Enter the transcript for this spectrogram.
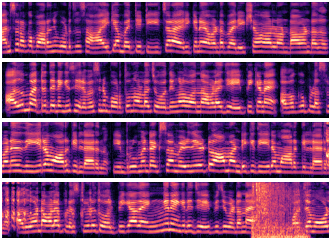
ആൻസർ ഒക്കെ പറഞ്ഞു കൊടുത്ത് സഹായിക്കാൻ പറ്റിയ ടീച്ചർ ആയിരിക്കണേ അവളുടെ പരീക്ഷാ ഹാളിൽ ഉണ്ടാവേണ്ടത്. അതും പറ്റത്തില്ലെങ്കിൽ സിലബസിന് പുറത്തുനിന്നുള്ള ചോദ്യങ്ങൾ വന്ന് അവളെ ജയിപ്പിക്കണേ. അവൾക്ക് പ്ലസ് വണ്ണിന് തീരെ മാർക്കില്ലായിരുന്നു ഇംപ്രൂവ്മെന്റ് എക്സാം എഴുതിയിട്ടും ആ മണ്ടിക്ക് തീരെ മാർക്കില്ലായിരുന്നു അതുകൊണ്ട് അവളെ പ്ലസ് ടുവിൽ തോൽപ്പിക്കാതെ എങ്ങനെയെങ്കിലും ജയിപ്പിച്ച് വിടണേ. കൊച്ച മോൾ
